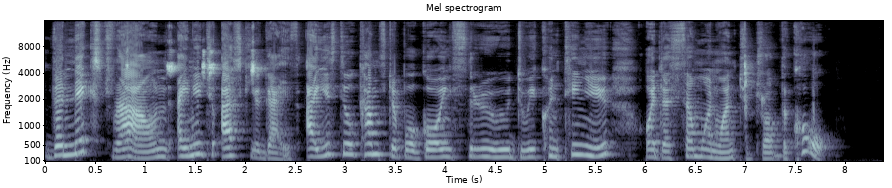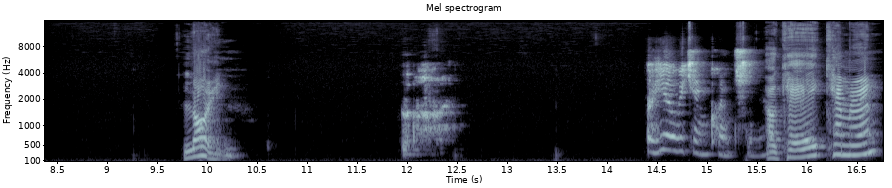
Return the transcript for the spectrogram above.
The next round, I need to ask you guys, are you still comfortable going through? Do we continue or does someone want to drop the call? Lauren. Uh, Oh, here we can continue. Okay, Cameron.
